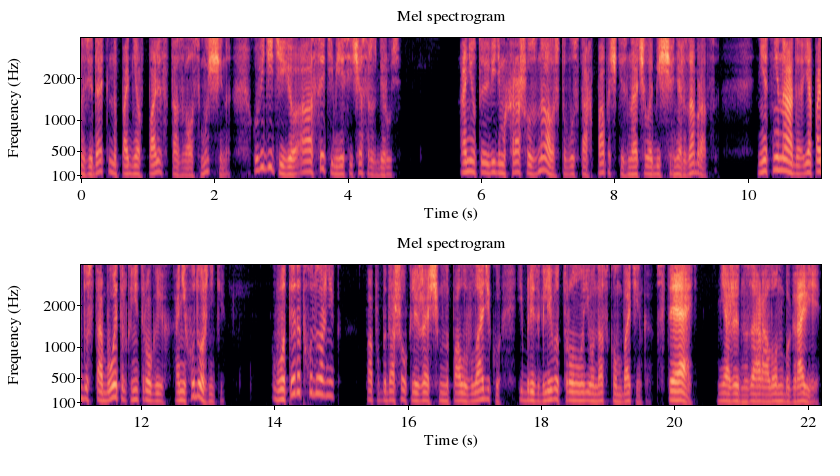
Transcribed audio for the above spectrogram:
назидательно подняв палец, отозвался мужчина. «Уведите ее, а с этими я сейчас разберусь». Анюта, видимо, хорошо знала, что в устах папочки значило обещание разобраться. «Нет, не надо. Я пойду с тобой, только не трогай их. Они художники». «Вот этот художник?» Папа подошел к лежащему на полу Владику и брезгливо тронул его носком ботинка. «Встать!» — неожиданно заорал он багровее.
